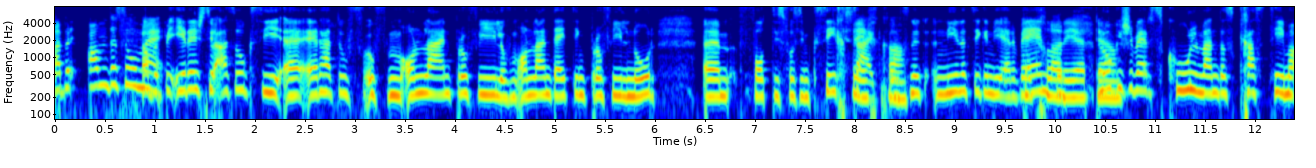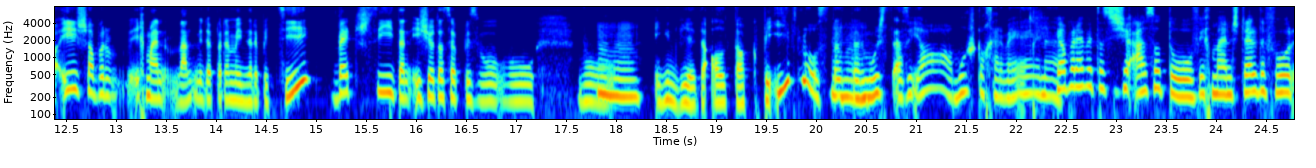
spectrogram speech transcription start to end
aber andersrum, Aber bei ihr war es ja auch so, gewesen, äh, er hat auf, auf dem Online-Profil, auf dem Online-Dating-Profil nur ähm, Fotos von seinem Gesicht gezeigt und es nicht irgendwie erwähnt. Ja. Logisch wäre es cool, wenn das kein Thema ist, aber ich meine, wenn du mit jemandem in einer Beziehung willst sein, dann ist ja das etwas, wo, wo, wo Mhm. irgendwie den Alltag beeinflusst. Das, Dann musst also ja, musst du doch erwähnen. Ja, aber eben, das ist ja auch so doof. Ich meine, stell dir vor,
